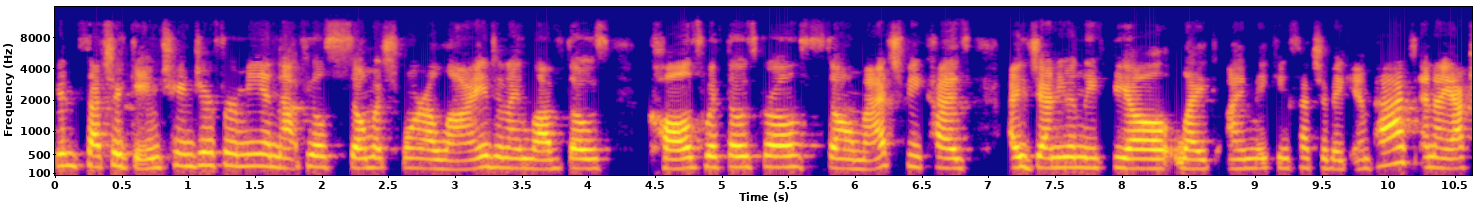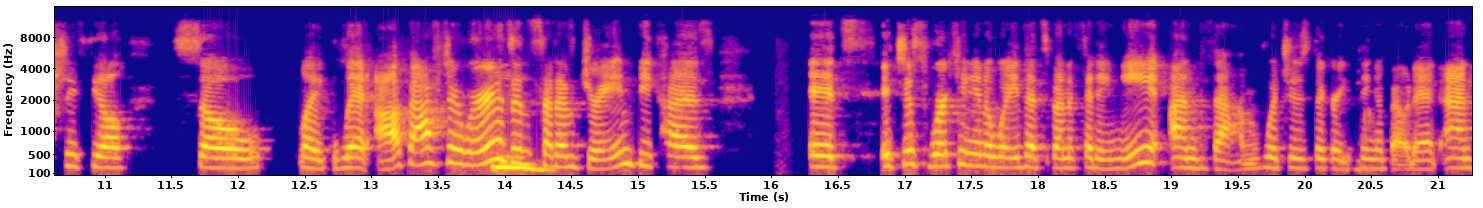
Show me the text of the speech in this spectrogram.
been such a game changer for me and that feels so much more aligned and i love those calls with those girls so much because i genuinely feel like i'm making such a big impact and i actually feel so like lit up afterwards mm. instead of drained because it's it's just working in a way that's benefiting me and them which is the great thing about it. And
